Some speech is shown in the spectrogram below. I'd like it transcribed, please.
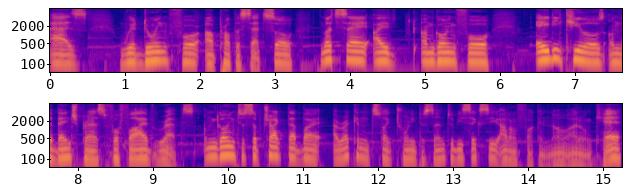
as we're doing for our proper set. So let's say I I'm going for 80 kilos on the bench press for 5 reps. I'm going to subtract that by, I reckon it's like 20% to be 60. I don't fucking know. I don't care.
